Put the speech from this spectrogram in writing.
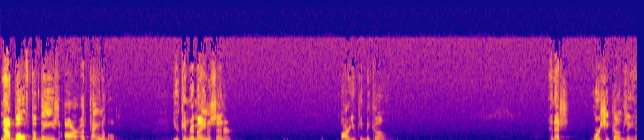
Now, both of these are attainable. You can remain a sinner, or you can become. And that's where she comes in.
